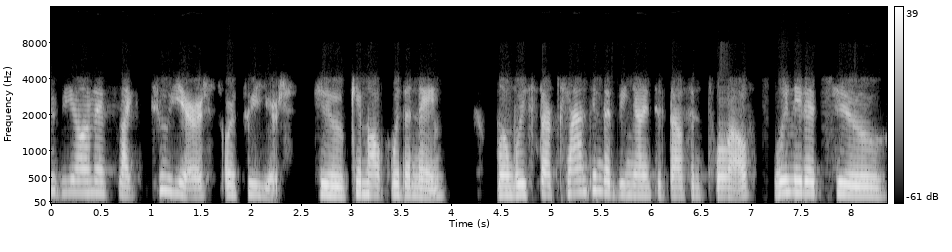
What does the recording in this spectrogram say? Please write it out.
to be honest, like two years or three years to come up with a name. When we start planting the vineyard in 2012, we needed to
